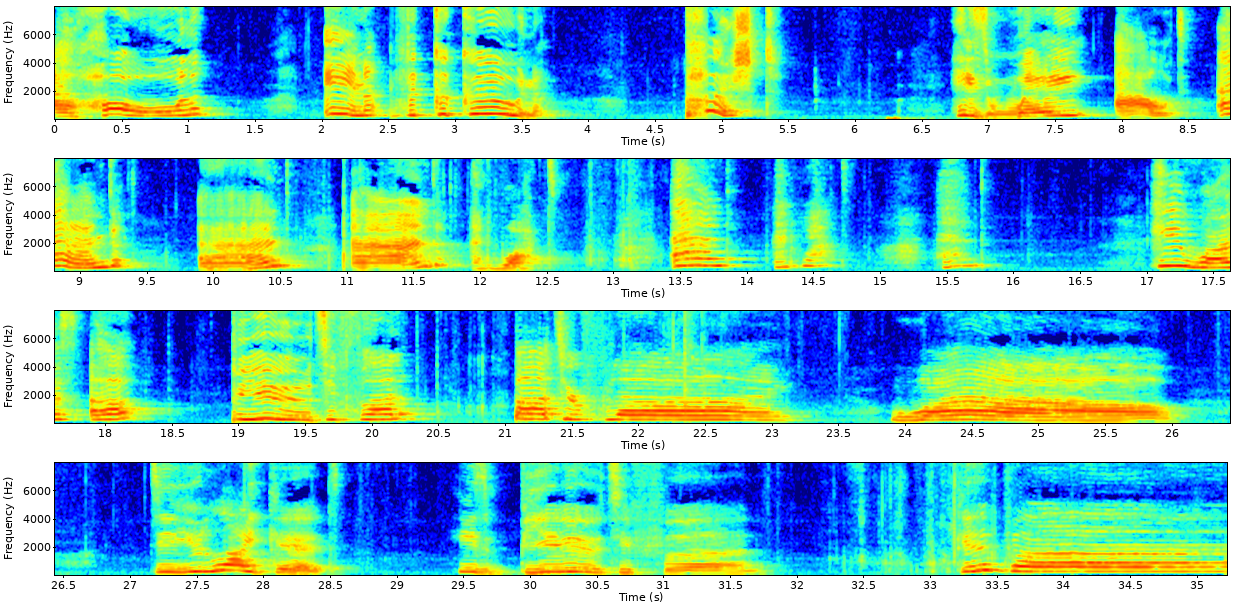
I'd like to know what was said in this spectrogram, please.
a hole in the cocoon, pushed his way out, and, and, and, and what? And, and what? And he was a beautiful butterfly. Wow! Do you like it? He's beautiful. Goodbye.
